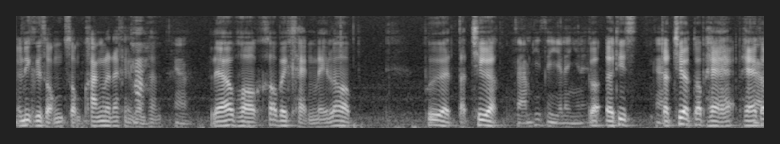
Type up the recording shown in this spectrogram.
อันนี้คือสองสองครั้งแล้วนะแข่งสค่ะองครั้ง ครับแล้วพอเข้าไปแข่งในรอบเพื่อตัดเชือก สามที่สี่อะไรอย่างเงี้ยนะ ก็เออที่ครับตัดเชือกก็แพ้ แพ้ก็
